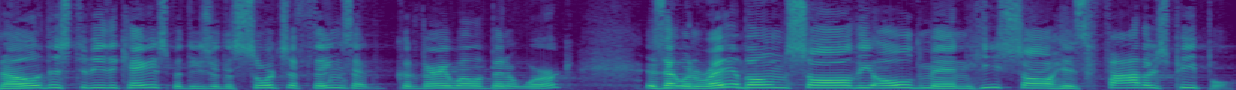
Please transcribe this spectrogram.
know this to be the case, but these are the sorts of things that could very well have been at work, is that when Rehoboam saw the old men, he saw his father's people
